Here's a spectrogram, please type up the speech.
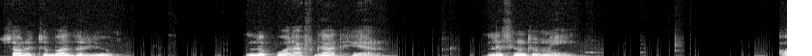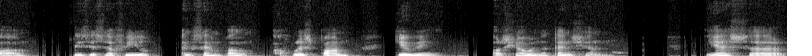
Sorry to bother you. Look what I've got here. Listen to me. Or this is a few example of response giving or showing attention. Yes, sir.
